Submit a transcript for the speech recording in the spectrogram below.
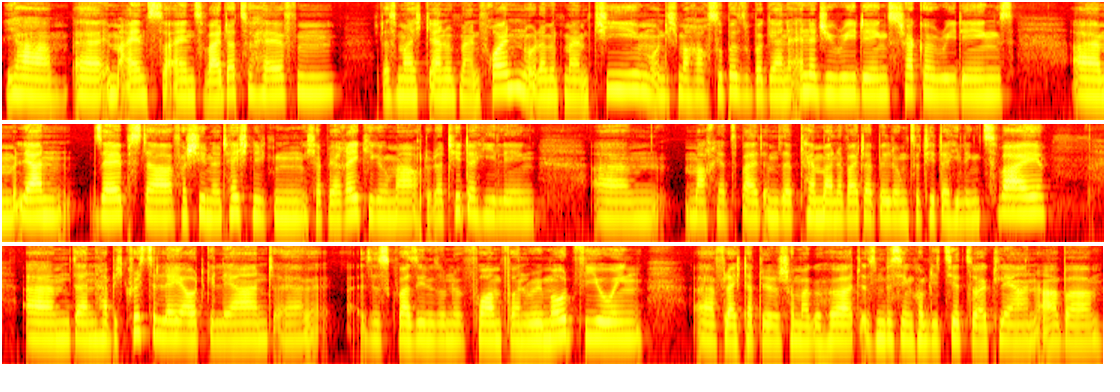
ja äh, im Eins zu eins weiterzuhelfen das mache ich gerne mit meinen Freunden oder mit meinem Team und ich mache auch super, super gerne Energy Readings, Chakra Readings, ähm, lerne selbst da verschiedene Techniken. Ich habe ja Reiki gemacht oder Theta Healing, ähm, mache jetzt bald im September eine Weiterbildung zu Theta Healing 2. Ähm, dann habe ich Crystal Layout gelernt. Äh, das ist quasi so eine Form von Remote Viewing. Äh, vielleicht habt ihr das schon mal gehört. Ist ein bisschen kompliziert zu erklären, aber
